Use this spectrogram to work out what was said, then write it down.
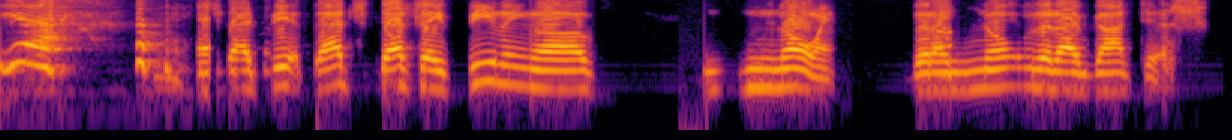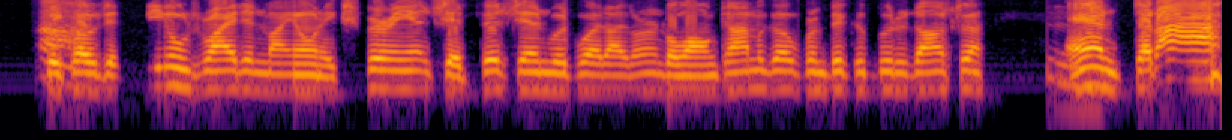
yeah. and that that's that's a feeling of knowing that I know that I've got this Ah, because it feels right in my own experience. It fits in with what I learned a long time ago from Bhikkhu Buddhadasa, Mm. And ta-da!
